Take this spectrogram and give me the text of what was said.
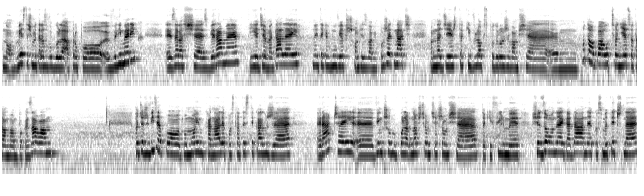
No, my jesteśmy teraz w ogóle a propos w Limerick. E, Zaraz się zbieramy, jedziemy dalej. No i tak jak mówię, przyszłam się z Wami pożegnać. Mam nadzieję, że taki vlog z podróży Wam się em, podobał. Co nieco tam Wam pokazałam. Chociaż widzę po, po moim kanale, po statystykach, że raczej e, większą popularnością cieszą się takie filmy siedzone, gadane, kosmetyczne.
